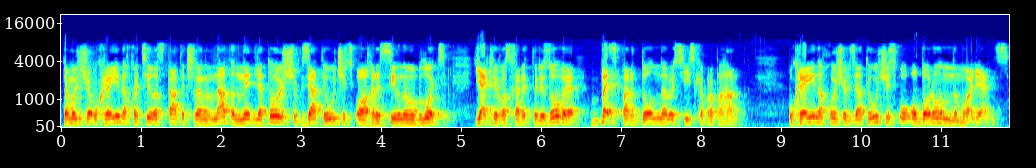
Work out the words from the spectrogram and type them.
Тому що Україна хотіла стати членом НАТО не для того, щоб взяти участь у агресивному блоці, як його схарактеризовує безпардонна російська пропаганда. Україна хоче взяти участь у оборонному альянсі,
